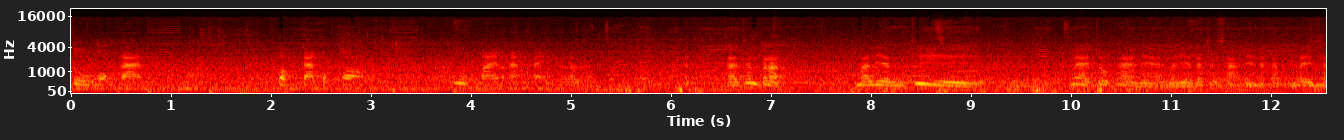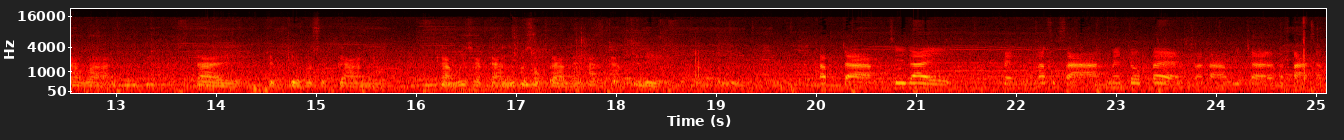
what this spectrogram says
สู่วงการกรมการปกครอง ลูกไม้มหาไทยครับอ่าท่านปลัดมาเรียนที่แม่โจ้แพร่เนี่ยมาเรียนรัฐศาสตร์เนี่ยนะครับ ไม่ทราบว่าได้เก็บเกี่ยวประสบการณ์ทางวิชาการหรือประสบการณ์อะไรบ้างจากที่นี่ ครับจากที่ได้เป็นนักศึกษาแม่โจ้แพร่สาขาวิชารัฐศาสตร์ครับ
